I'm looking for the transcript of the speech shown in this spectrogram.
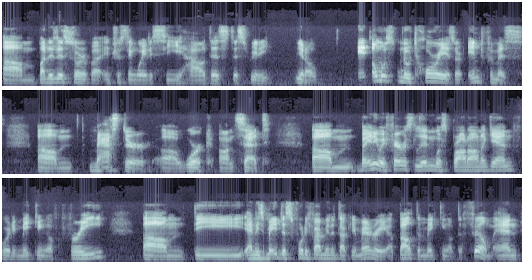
Um, but it is sort of an interesting way to see how this this really, you know, it almost notorious or infamous um, master uh, work on set. Um, but anyway, Ferris Lin was brought on again for the making of Three. Um, the and he's made this 45 minute documentary about the making of the film. And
